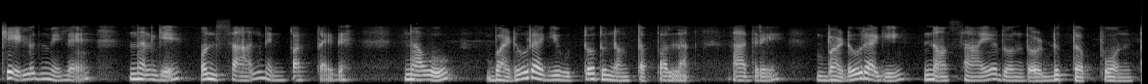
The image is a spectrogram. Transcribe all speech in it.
ಕೇಳಿದ್ಮೇಲೆ ನನಗೆ ಒಂದು ಸಾಲು ನೆನಪಾಗ್ತಾ ಇದೆ. ನಾವು ಬಡವರಾಗಿ ಹುಟ್ಟೋದು ನಮ್ಮ ತಪ್ಪಲ್ಲ. ಆದರೆ ಬಡವರಾಗಿ ನಾವು ಸಾಯೋದೊಂದು ದೊಡ್ಡ ತಪ್ಪು ಅಂತ.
